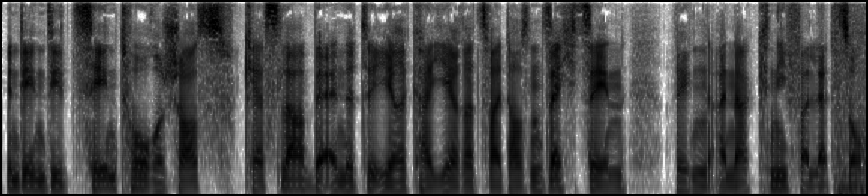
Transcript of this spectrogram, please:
in denen sie zehn Tore schoss. Kessler beendete ihre Karriere 2016 wegen einer Knieverletzung.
